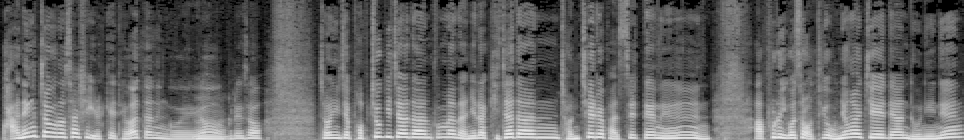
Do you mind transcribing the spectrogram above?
관행적으로 사실 이렇게 되었다는 거예요. 음. 그래서 저는 이제 법조 기자단뿐만 아니라 기자단 전체를 봤을 때는 앞으로 이것을 어떻게 운영할지에 대한 논의는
